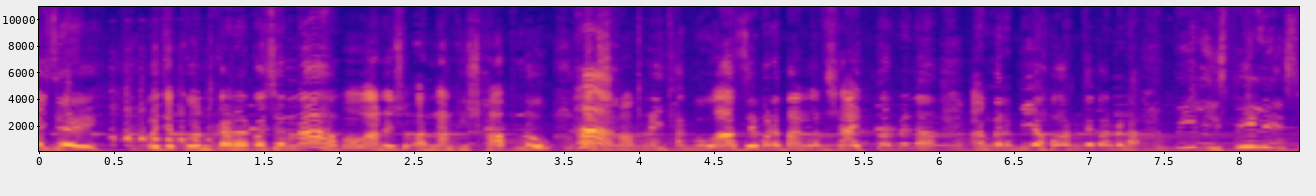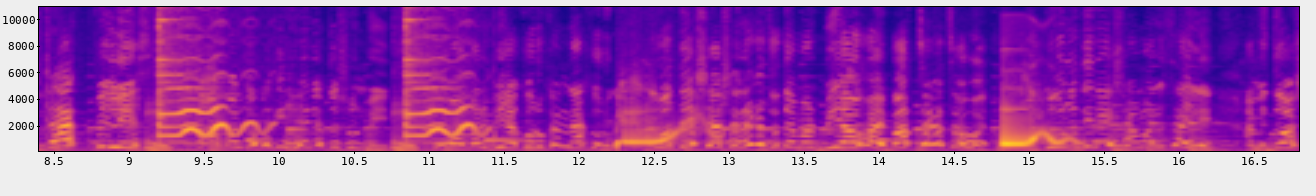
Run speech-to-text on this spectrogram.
ওই যে ওই যে কোন কানের কইছেন না? মানে ওর নাম কি স্বপ্ন? হ্যাঁ। স্বপ্নেই থাকব। ও জীবনে বাংলাদেশে আইতে পারবে না আমার বিয়ে হতে পারবে না। Please please. রাখ প্লিজ। আমার কথা কি হেরে তো শুনবি? ও আমার বিয়া করুক না করুক। ও দেশে আসার আগে যদি আমার বিয়া হয় বাচ্চা কাচ্চা হয় কোনোদিন এসে আমার চাইলে আমি দশ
